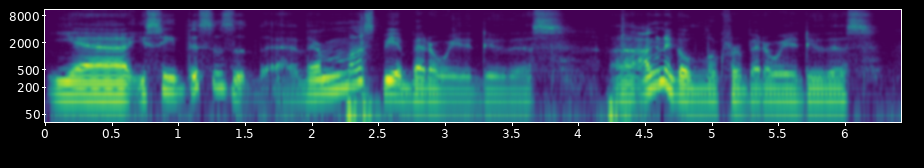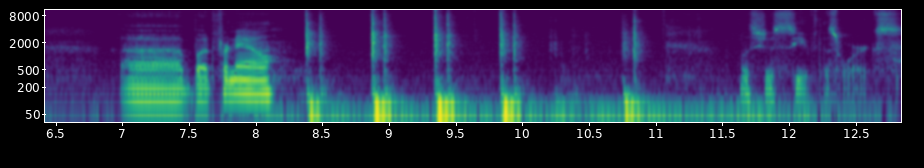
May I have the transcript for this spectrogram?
Yeah, you see, this is a, there must be a better way to do this. Uh, I'm going to go look for a better way to do this. Uh, but for now, let's just see if this works.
